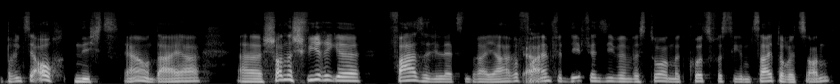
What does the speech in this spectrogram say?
bringt es ja auch nichts. Ja? Und daher äh, schon eine schwierige Phase die letzten drei Jahre, ja. vor allem für defensive Investoren mit kurzfristigem Zeithorizont.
